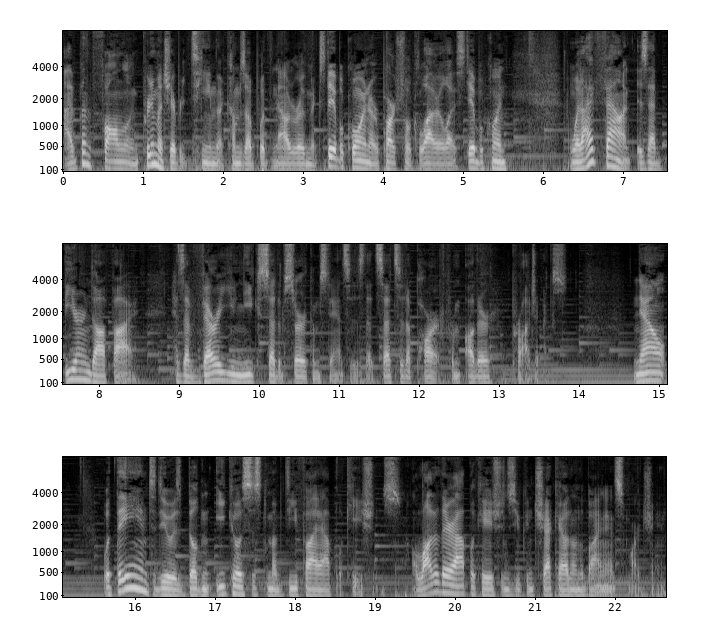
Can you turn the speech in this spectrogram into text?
I've been following pretty much every team that comes up with an algorithmic stablecoin or partial collateralized stablecoin. What I've found is that BEarn.fi has a very unique set of circumstances that sets it apart from other projects. Now, what they aim to do is build an ecosystem of DeFi applications. A lot of their applications you can check out on the Binance Smart Chain.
